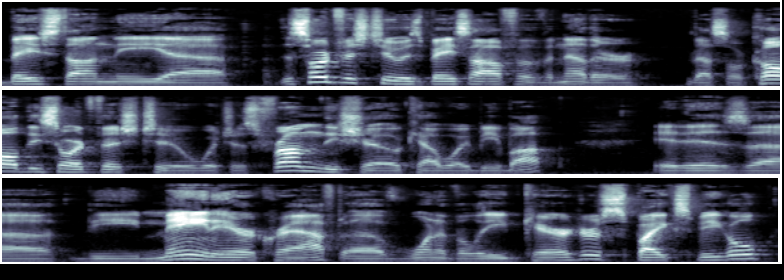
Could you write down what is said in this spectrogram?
based on the uh, the Swordfish 2 is based off of another vessel called the Swordfish 2, which is from the show Cowboy Bebop. It is uh, the main aircraft of one of the lead characters, Spike Spiegel.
